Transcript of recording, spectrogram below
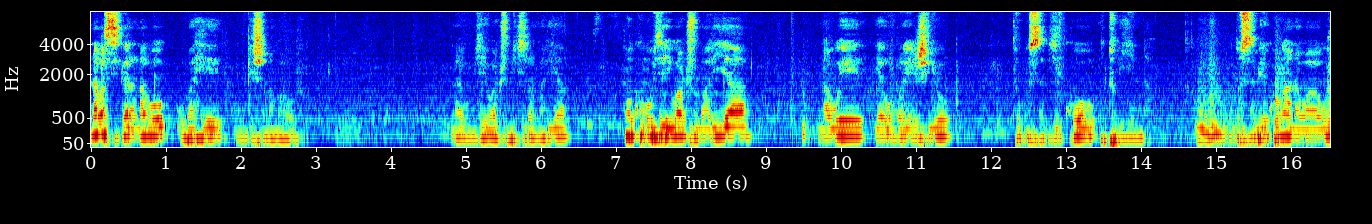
n'abasigara nabo ubahe umugisha n'amahoro. Nawe mubyeyi wacu bikira mariya nk'uko umubyeyi wacu mariya nawe yari umurejiyo tugusabye ko uturinda. Dusabire ku mwana wawe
